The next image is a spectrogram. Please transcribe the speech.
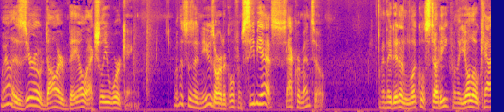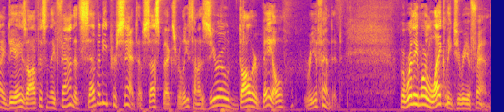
Well, is zero dollar bail actually working? Well, this is a news article from CBS, Sacramento. And they did a local study from the Yolo County DA's office, and they found that 70% of suspects released on a zero dollar bail reoffended. But were they more likely to reoffend?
